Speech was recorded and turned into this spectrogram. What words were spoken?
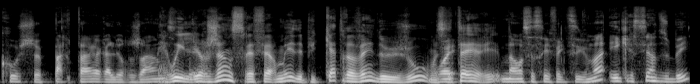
couchent par terre à l'urgence. Ben oui, l'urgence serait fermée depuis 82 jours. Ouais. C'est terrible. Non, c'est ça, effectivement. Et Christian Dubé,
